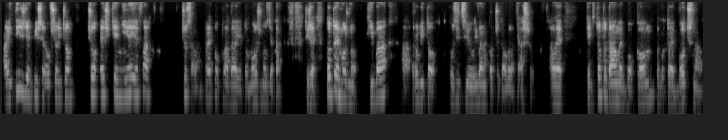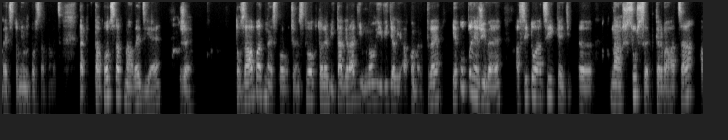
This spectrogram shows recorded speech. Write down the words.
aj týždeň píše o všeličom, čo ešte nie je fakt čo sa len predpokladá, je to možnosť a tak. Čiže toto je možno chyba a robí to pozíciu Ivana Korčeka oveľa ťažšou. Ale keď toto dáme bokom, lebo to je bočná vec, to není podstatná vec, tak tá podstatná vec je, že to západné spoločenstvo, ktoré by tak radi mnohí videli ako mŕtve, je úplne živé a v situácii, keď e, náš sused krváca a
